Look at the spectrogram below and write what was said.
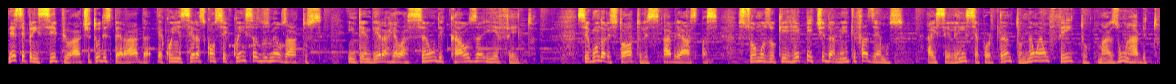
Nesse princípio, a atitude esperada é conhecer as consequências dos meus atos, entender a relação de causa e efeito. Segundo Aristóteles, abre aspas, somos o que repetidamente fazemos. A excelência, portanto, não é um feito, mas um hábito.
